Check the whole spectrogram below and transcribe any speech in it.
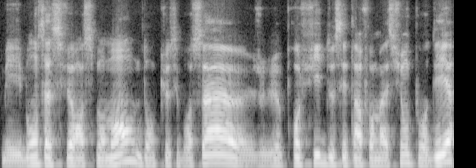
Mais bon, ça se fait en ce moment, donc c'est pour ça euh, je, je, profite de cette information pour dire,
